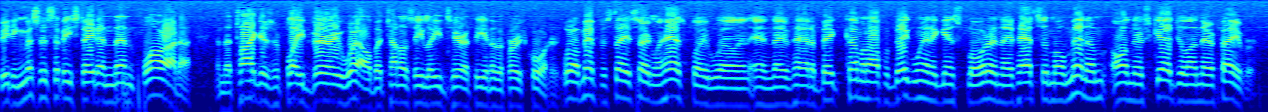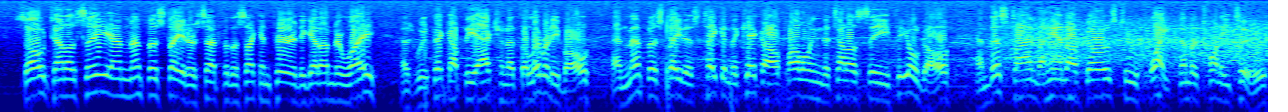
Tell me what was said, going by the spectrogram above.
beating Mississippi State and then Florida. And the Tigers have played very well, but Tennessee leads here at the end of the first quarter. Well, Memphis State certainly has played well, and, and they've had a big, coming off a big win against Florida, and they've had some momentum on their schedule in their favor. So Tennessee and Memphis State are set for the second period to get underway as we pick up the action at the Liberty Bowl. And Memphis State has taken the kickoff following the Tennessee field goal. And this time the handoff goes to White, number 22.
